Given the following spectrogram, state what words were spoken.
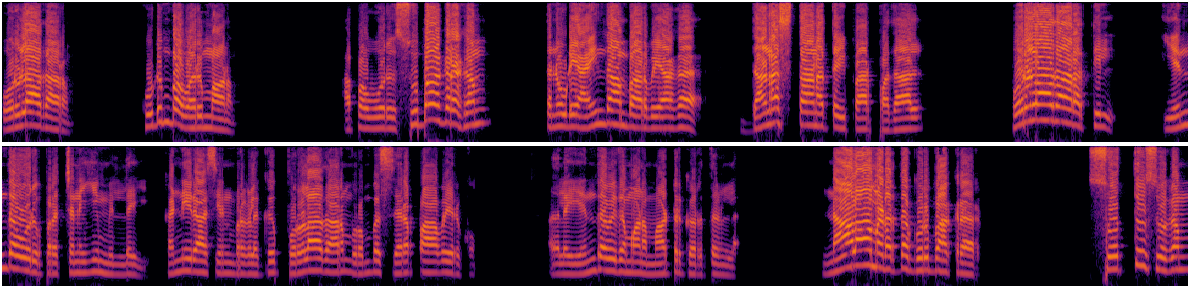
பொருளாதாரம் குடும்ப வருமானம். அப்ப ஒரு சுப கிரகம் தன்னுடைய ஐந்தாம் பார்வையாக தனஸ்தானத்தை பார்ப்பதால் பொருளாதாரத்தில் எந்த ஒரு பிரச்சனையும் இல்லை. கன்னிராசி என்பவர்களுக்கு பொருளாதாரம் ரொம்ப சிறப்பாகவே இருக்கும். அதுல எந்த விதமான மாற்று கருத்தும் இல்லை. நாலாம் இடத்தை குரு பார்க்கிறார். சொத்து சுகம்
